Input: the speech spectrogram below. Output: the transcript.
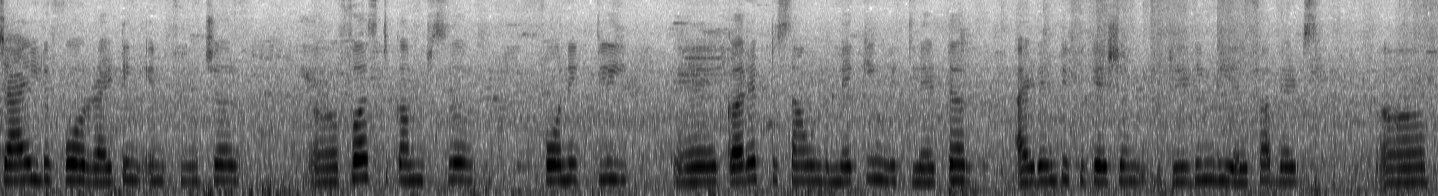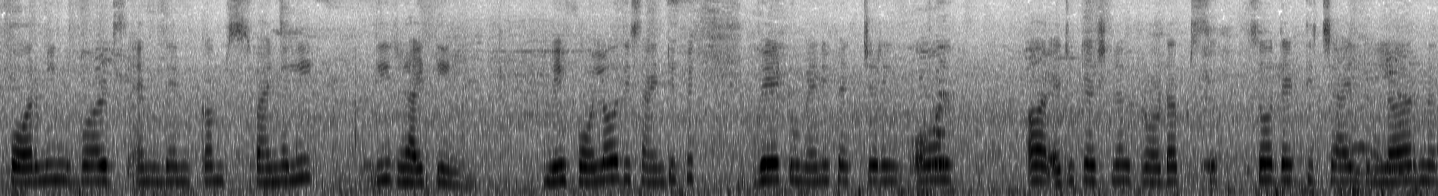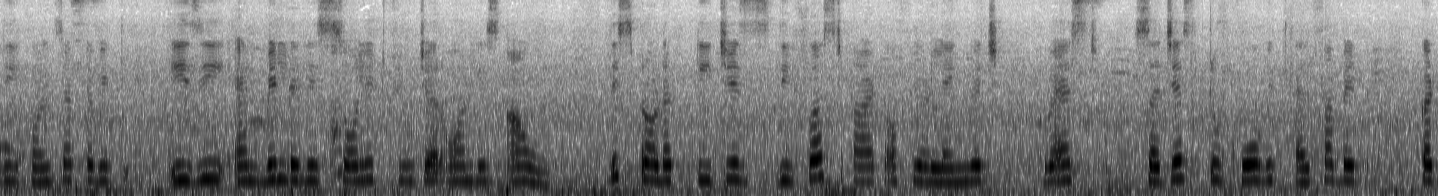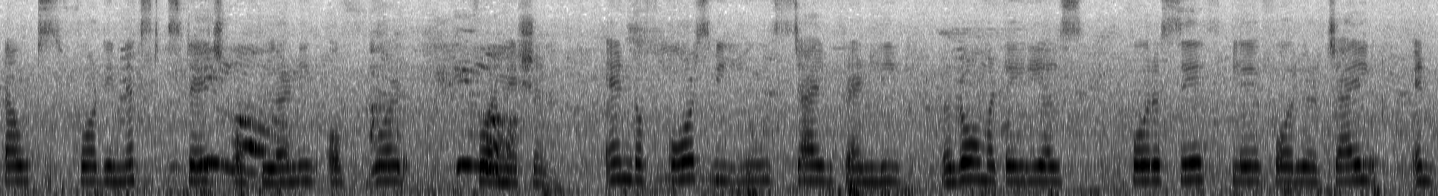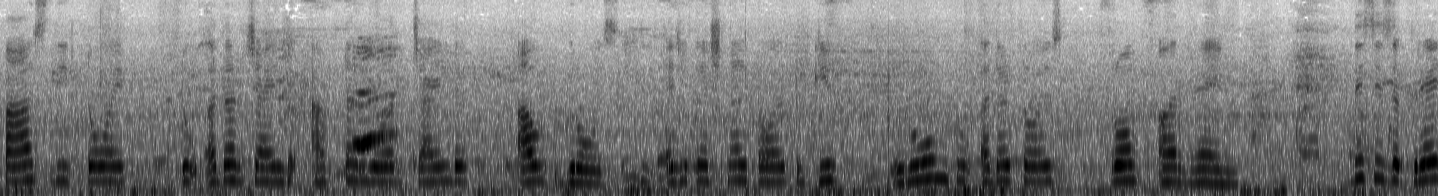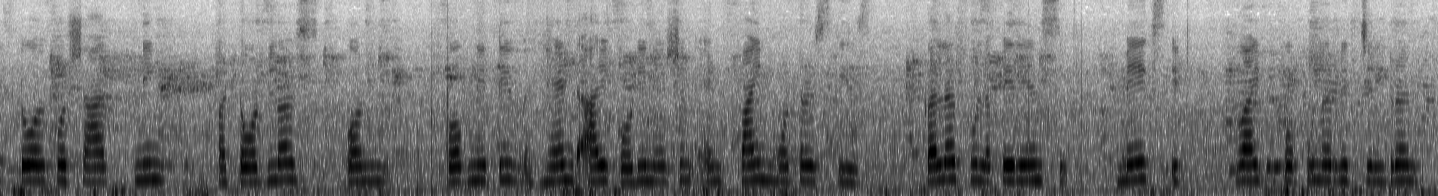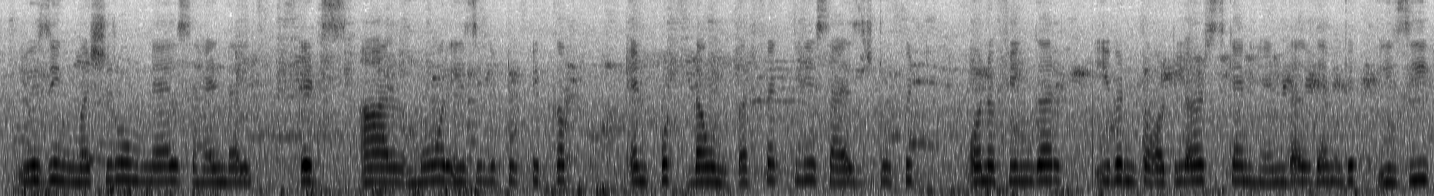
child for writing in future uh, first comes uh, uh, correct sound making with letter identification reading the alphabets uh, forming words and then comes finally the writing. We follow the scientific way to manufacturing all our educational products so that the child learn the concept with easy and build his solid future on his own. This product teaches the first part of your language quest suggest to go with alphabet cutouts for the next stage of learning of word formation. And of course we use child friendly raw materials for a safe play for your child and pass the toy to other child after your child outgrows. The educational toy to give room to other toys from our range this is a great toy for sharpening a toddler's con- cognitive hand eye coordination and fine motor skills. Colorful appearance makes it quite popular with children using mushroom nails handle. Kids are more easily to pick up and put down, perfectly sized to fit on a finger. Even toddlers can handle them with easy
